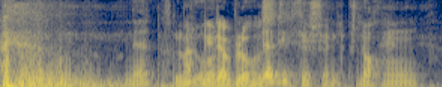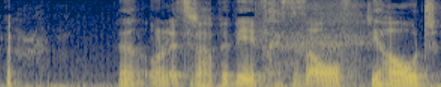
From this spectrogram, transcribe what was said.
ne? Was machen die da bloß? Ja, die Fische, die Knochen. Ja, und etc. pp. Fressen es auf, die Haut.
